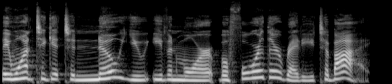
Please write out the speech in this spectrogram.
they want to get to know you even more before they're ready to buy.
